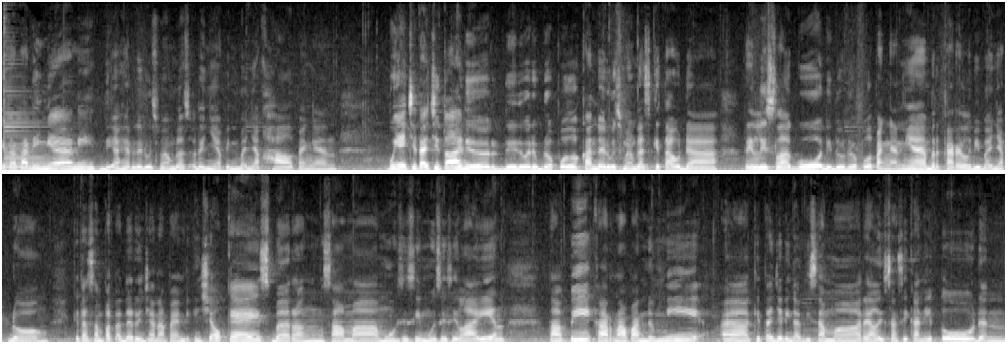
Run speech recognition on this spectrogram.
Kita tadinya nih di akhir 2019 udah nyiapin banyak hal, pengen punya cita-cita lah di, di 2020 kan 2019 kita udah rilis lagu di 2020 pengennya berkarya lebih banyak dong. Kita sempat ada rencana pengen bikin showcase bareng sama musisi-musisi lain. Tapi karena pandemi eh, kita jadi nggak bisa merealisasikan itu. Dan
